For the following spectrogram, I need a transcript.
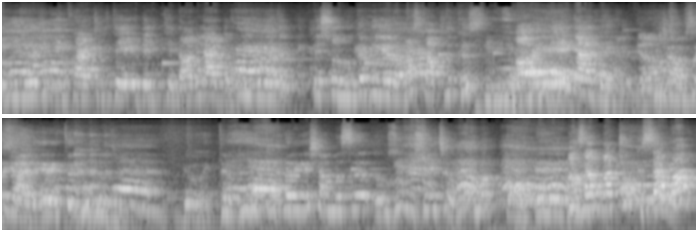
immünolojik infertiliteye yönelik tedaviler de uyguladık ve sonunda bu yaramaz tatlı kız aileye geldi. Kucağımıza geldi, evet. Tabii bu mutlulukların yaşanması e, uzun bir süreç alıyor ama e, biz, Anlatmak çok kısa ama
